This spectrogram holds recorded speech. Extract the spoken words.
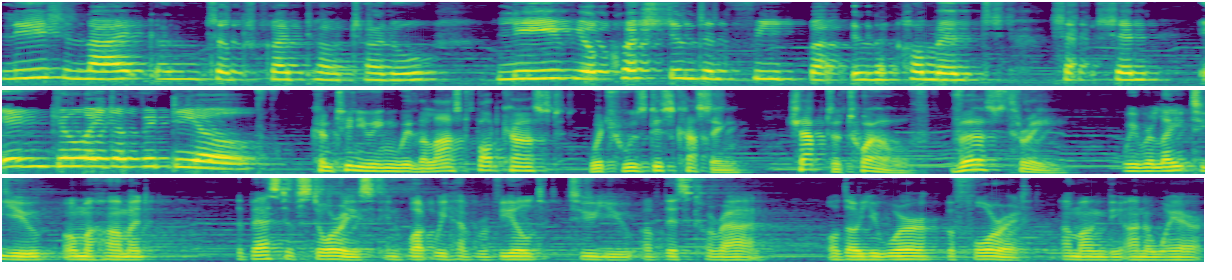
like and subscribe to our channel. Leave your questions and feedback in the comments section. Enjoy the video. Continuing with the last podcast, which was discussing chapter 12, verse 3. We relate to you, O Muhammad, the best of stories in what we have revealed to you of this Quran, although you were before it among the unaware.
